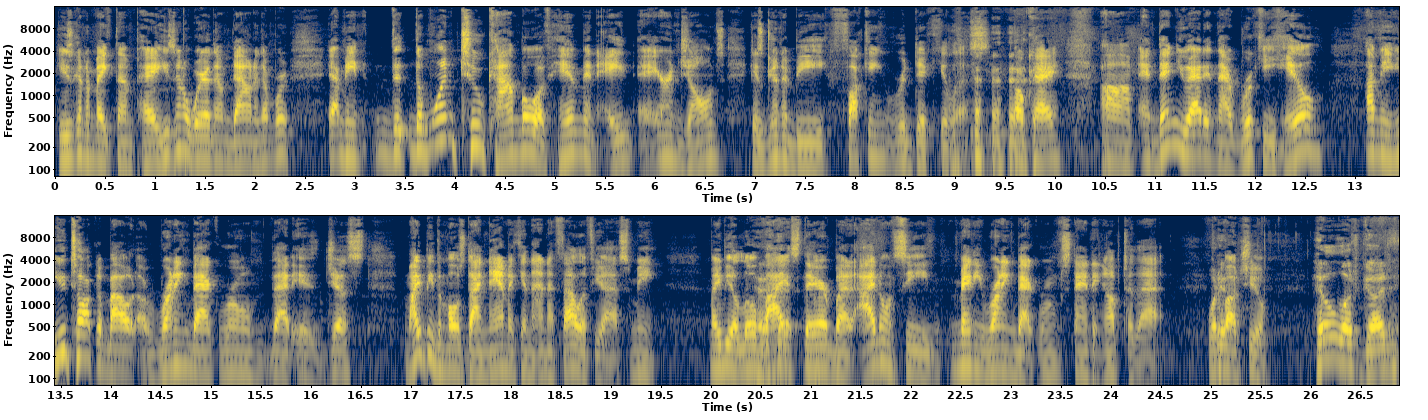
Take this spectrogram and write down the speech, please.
He's going to make them pay. He's going to wear them down. And then we're, I mean, the, the one two combo of him and Aaron Jones is going to be fucking ridiculous. Okay. um, and then you add in that rookie Hill. I mean, you talk about a running back room that is just might be the most dynamic in the NFL, if you ask me. Maybe a little biased there, but I don't see many running back rooms standing up to that. What about you? Hill looked good.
